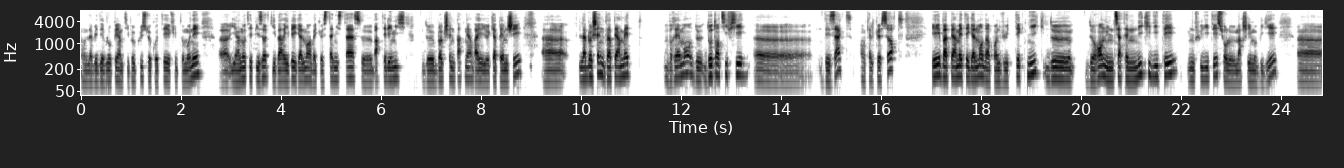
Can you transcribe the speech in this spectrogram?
on l'avait développé un petit peu plus le côté crypto-monnaie. il y a un autre épisode qui va arriver également avec Stanislas Barthélémy de Blockchain Partner by KPMG la blockchain va permettre vraiment d'authentifier des actes en quelque sorte et va permettre également d'un point de vue technique de, de rendre une certaine liquidité, une fluidité sur le marché immobilier. Euh,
